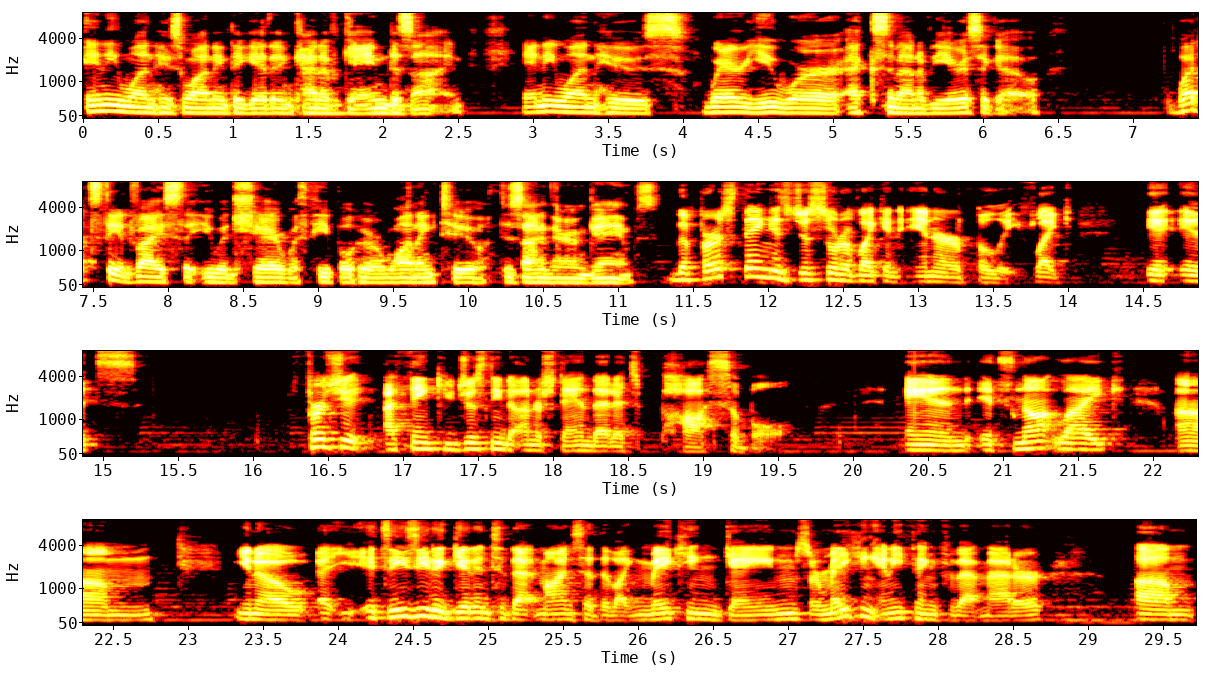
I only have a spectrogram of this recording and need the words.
anyone who's wanting to get in kind of game design, anyone who's where you were X amount of years ago, what's the advice that you would share with people who are wanting to design their own games? The first thing is just sort of like an inner belief. Like it, it's first, you, I think you just need to understand that it's possible. And it's not like, um, you know, it's easy to get into that mindset that like making games or making anything for that matter um,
